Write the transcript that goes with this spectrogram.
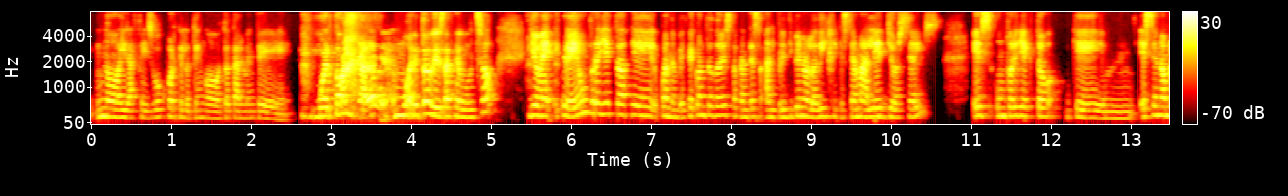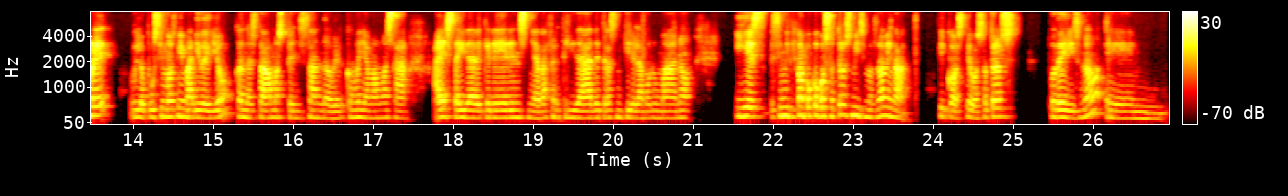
no ir a Facebook porque lo tengo totalmente muerto. muerto desde hace mucho. Yo me creé un proyecto hace, cuando empecé con todo esto, que antes al principio no lo dije, que se llama Let Yourselves. Es un proyecto que mm, ese nombre lo pusimos mi marido y yo cuando estábamos pensando a ver cómo llamamos a, a esta idea de querer enseñar la fertilidad, de transmitir el amor humano. Y es, significa un poco vosotros mismos, ¿no? Venga, chicos, que vosotros podéis, ¿no? Em,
